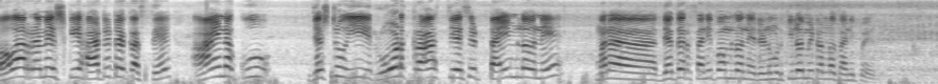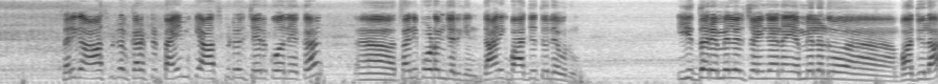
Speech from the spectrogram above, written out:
పవార్ రమేష్కి హార్ట్ అటాక్ వస్తే ఆయనకు జస్ట్ ఈ రోడ్ క్రాస్ చేసే టైంలోనే మన దగ్గర సమీపంలోనే రెండు మూడు కిలోమీటర్లో చనిపోయాడు. సరిగా హాస్పిటల్ కరెక్ట్ టైంకి హాస్పిటల్ చేరుకోలేక చనిపోవడం జరిగింది. దానికి బాధ్యతలు ఎవరు? ఈ ఇద్దరు ఎమ్మెల్యేలు చేంజ్ అయిన ఎమ్మెల్యేలు బాధ్యుల బాధ్యులా?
